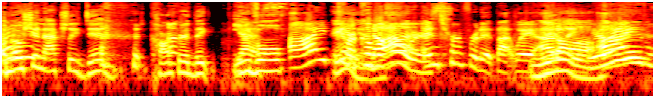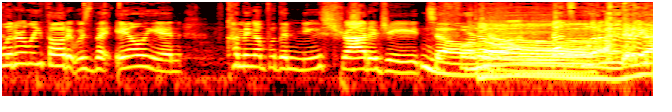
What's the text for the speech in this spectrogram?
emotion actually did conquer the evil? I did not hours. interpret it that way at all. Really? I literally thought it was the alien coming up with a new strategy to No. form No. a That's literally what I No.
